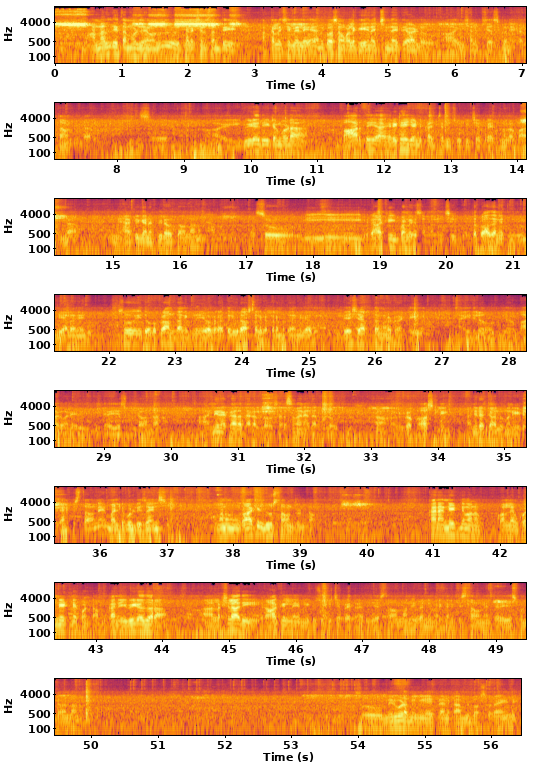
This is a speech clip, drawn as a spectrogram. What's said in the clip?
అన్నలది తమ్ముళ్ళు ఏముండదు సెలక్షన్స్ అంతే అక్కల చెల్లెలే. అందుకోసం వాళ్ళకి ఏ నచ్చిందైతే వాళ్ళు ఆ, సెలెక్ట్ చేసుకొని కడతా ఉంటుంటారు. సో ఈ వీడియో తీయటం కూడా భారతీయ హెరిటేజ్ అండ్ కల్చర్ని చూపించే ప్రయత్నంలో భాగంగా నేను హ్యాపీగానే ఫీల్ అవుతూ ఉన్నాను. సో ఈ ఈ రాఖీ పండుగ సంబంధించి ఎంత ప్రాధాన్యత ఉంది ఇండియాలో అనేది? సో ఇది ఒక ప్రాంతానికి ఒక తెలుగు రాష్ట్రాలకు పరిమితమైంది కాదు. దేశవ్యాప్తంగా ఉన్నటువంటి ఇదిలో భాగం అనేది తెలియజేసుకుంటా ఉన్నాను అన్ని రకాల ధరల్లో సరసమైన ధరల్లో ఇంకా కాస్ట్లీ అన్ని రకాలు మనకి ఇక్కడ కనిపిస్తూ ఉన్నాయి. మల్టిపుల్ డిజైన్స్ మనం రాఖీలు చూస్తూ ఉంటుంటాం. కానీ అన్నిటిని మనం కొనలేము కొన్నిటినే కొంటాం. కానీ ఈ వీడియో ద్వారా లక్షలాది రాఖీల్ని మీకు చూపించే ప్రయత్నం అయితే చేస్తూ ఉన్నాను. ఇవన్నీ మనకి కనిపిస్తూ ఉన్నాయని తెలియజేసుకుంటూ ఉన్నాను. సో మీరు కూడా మీ అభిప్రాయాన్ని కామెంట్ బాక్స్లో రాయండి.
